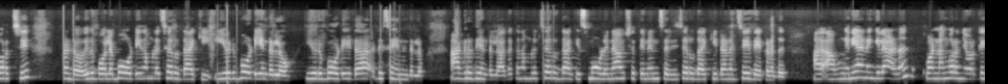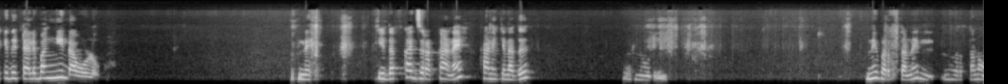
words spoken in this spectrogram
കുറച്ച് കണ്ടോ? ഇതുപോലെ ബോഡി നമ്മൾ ചെറുതാക്കി. ഈ ഒരു ബോഡി ഉണ്ടല്ലോ. ഈ ഒരു ബോഡിയുടെ ഡിസൈൻ ഉണ്ടല്ലോ. ആകൃതി ഉണ്ടല്ലോ. അതൊക്കെ നമ്മൾ ചെറുതാക്കി സ്മോളിന് ആവശ്യത്തിനനുസരിച്ച് ചെറുതാക്കിയിട്ടാണ് ചെയ്തേക്കണത്. അങ്ങനെയാണെങ്കിലാണ് വണ്ണം കുറഞ്ഞവർക്കൊക്കെ ഇത് ഇട്ടാൽ ഭംഗി ഉണ്ടാവുള്ളൂ. ഇതൊക്കെ അജ്രക്കാണ് കാണിക്കണത്. ഒരെണ്ണൂടി നിവർത്തണ നിവർത്തണോ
